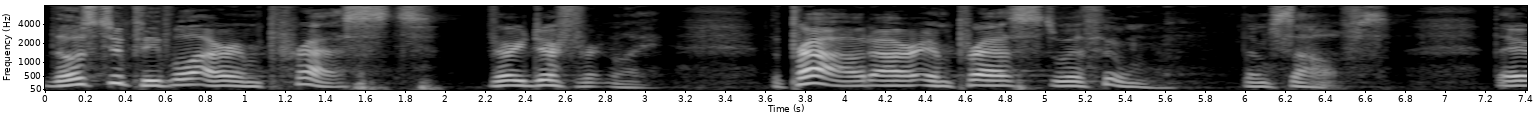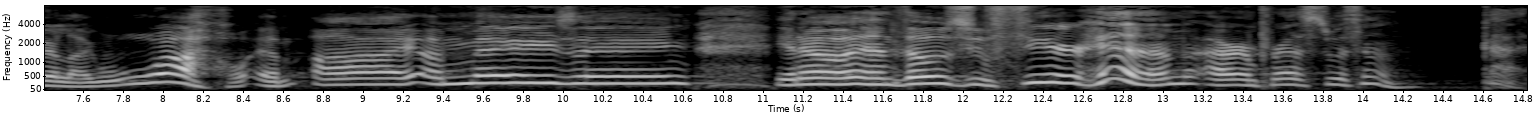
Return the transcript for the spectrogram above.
Those two people are impressed very differently. The proud are impressed with whom? Themselves. They're like, wow, am I amazing? You know, and those who fear him are impressed with him, God.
